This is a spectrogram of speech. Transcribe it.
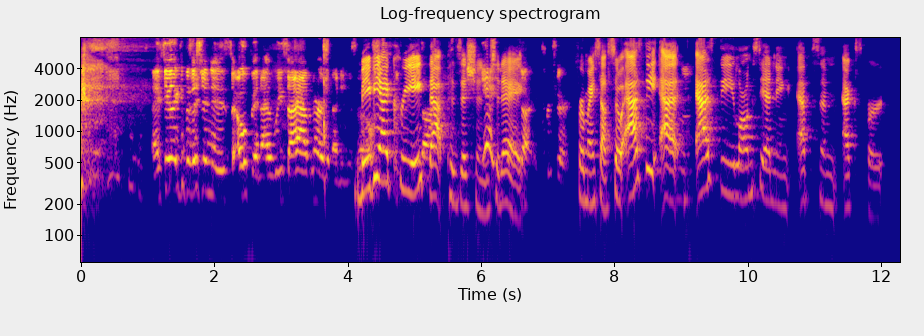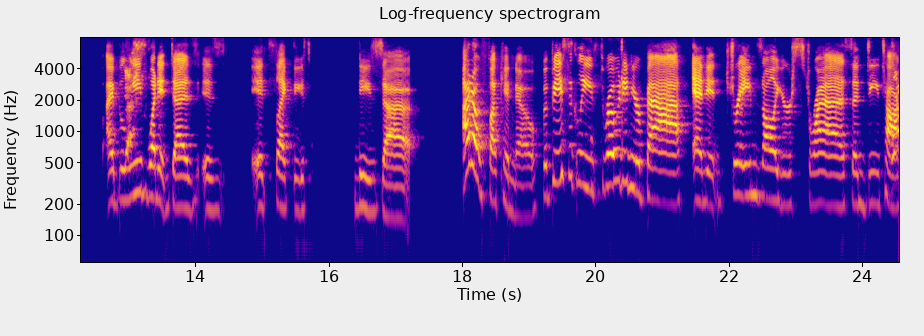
I feel like the position is open. At least I haven't heard of any. so- Maybe I create Start. that position yeah, today. For sure. for myself. So as the uh, Mhm. as the longstanding Epsom expert, I believe Yes. what it does is it's like these these uh I don't fucking know, but basically you throw it in your bath and it drains all your stress and detoxes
